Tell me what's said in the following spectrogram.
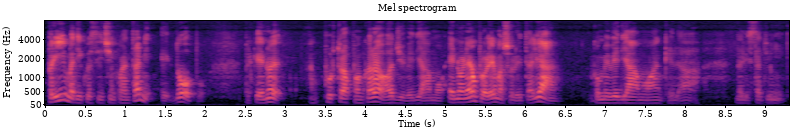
prima di questi 50 anni e dopo, perché noi purtroppo ancora oggi vediamo, e non è un problema solo italiano, come vediamo anche da, dagli Stati Uniti.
